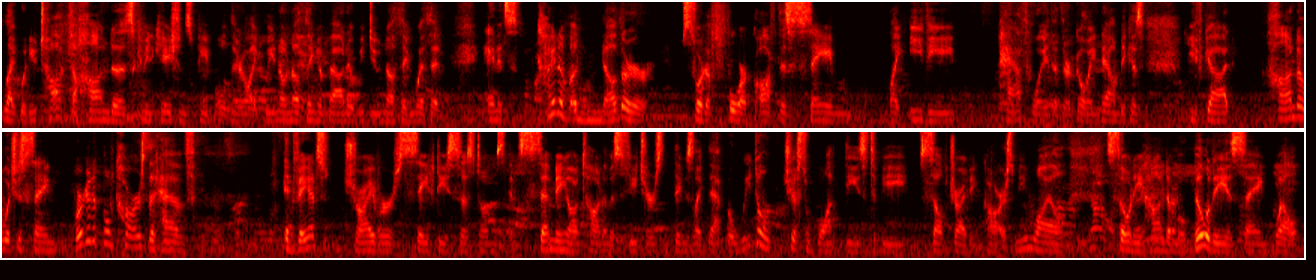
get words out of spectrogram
like when you talk to Honda's communications people, they're like, we know nothing about it, we do nothing with it. And it's kind of another sort of fork off this same like EV pathway that they're going down because you've got Honda, which is saying we're going to build cars that have advanced driver safety systems and semi autonomous features and things like that, but we don't just want these to be self driving cars. Meanwhile, Sony Honda Mobility is saying, well,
